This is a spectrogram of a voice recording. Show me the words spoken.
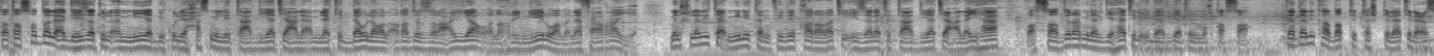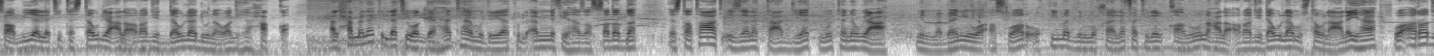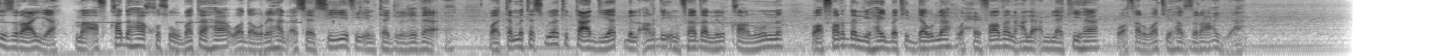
تتصدى الأجهزة الأمنية بكل حسم للتعديات على أملاك الدولة والأراضي الزراعية ونهر النيل ومنافع الري. من خلال تأمين تنفيذ قرارات إزالة التعديات عليها والصادرة من الجهات الإدارية المختصة. كذلك ضبط التشكيلات العصابية التي تستولي على أراضي الدولة دون وجه حق. الحملات التي وجهتها مديريات الأمن في هذا الصدد استطاعت إزالة تعديات متنوعة. من مباني وأسوار أقيمت بالمخالفة للقانون على أراضي دولة مستولى عليها وأراضي زراعية ما أفقدها خصوبتها ودورها الأساسي في إنتاج الغذاء. وتم تسوية التعديات بالأرض إنفاذا للقانون وفرضا لهيبة الدولة وحفاظا على أملاكها وثروتها الزراعية.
